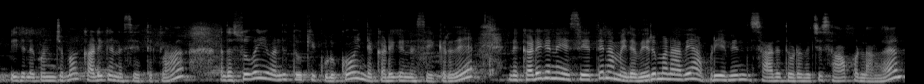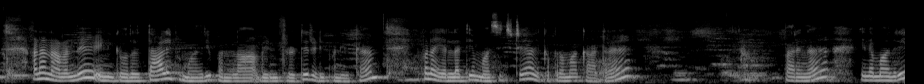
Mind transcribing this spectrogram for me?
இப்போ இதில் கொஞ்சமாக கடுகெண்ணெய் சேர்த்துக்கலாம். அந்த சுவையை வந்து தூக்கி தூக்கி கொடுக்கும். இந்த கடுகெண்ணெய் சேர்க்குறது. இந்த கடுகெண்ணெயை சேர்த்து நம்ம இதை வெறுமனாவே அப்படியே இந்த சாதத்தோட வச்சு சாப்பிட்லாங்க. ஆனால் நான் வந்து இன்றைக்கி ஒரு தாளிப்பு மாதிரி பண்ணலாம் அப்படின்னு சொல்லிட்டு ரெடி பண்ணியிருக்கேன். இப்போ நான் எல்லாத்தையும் மசிச்சுட்டு அதுக்கப்புறமா காட்டுறேன். பாருங்கள் இந்த மாதிரி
